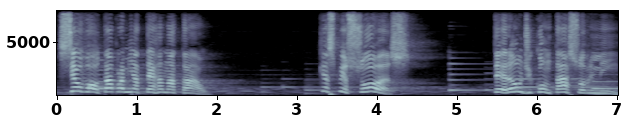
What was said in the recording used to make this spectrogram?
Se eu voltar para minha terra natal, que as pessoas terão de contar sobre mim?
